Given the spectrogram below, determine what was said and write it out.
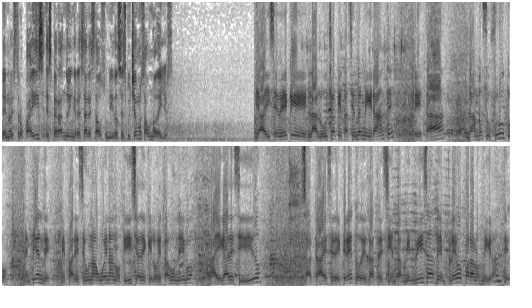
en nuestro país esperando ingresar a Estados Unidos. Escuchemos a uno de ellos. Ya ahí se ve que la lucha que está haciendo el migrante está dando su fruto, ¿me entiende? Me parece una buena noticia de que los Estados Unidos haya decidido sacar ese decreto de las 300 mil visas de empleo para los migrantes.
